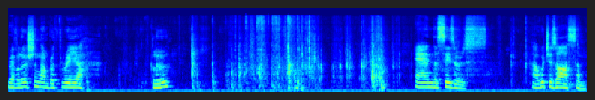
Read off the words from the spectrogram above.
Revolution number three uh, glue. And the scissors, uh, which is awesome.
